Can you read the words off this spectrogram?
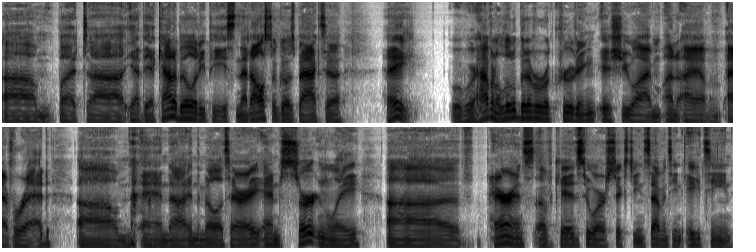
Um, but uh, yeah, the accountability piece, and that also goes back to hey, we're having a little bit of a recruiting issue. I'm I have I've read um, and uh, in the military, and certainly uh, parents of kids who are 16, 17, 18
